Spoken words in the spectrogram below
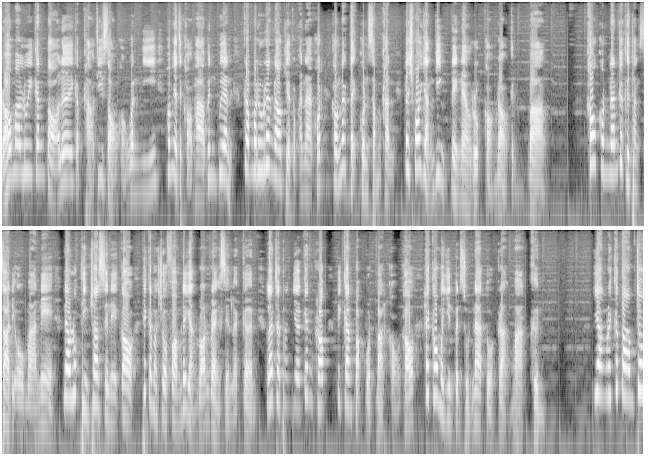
เรามาลุยกันต่อเลยกับข่าวที่ 2 ของวันนี้ ผมอยากจะขอพาเพื่อนๆ กลับมาดูเรื่องราวเกี่ยวกับอนาคตของนักเตะคนสำคัญ โดยเฉพาะอย่างยิ่งในแนวรุกของเรากันบ้าง เขาคนนั้นก็คือทางซาดิโอมาเน่แนวลุกทีมชาติเซเนกัลที่กำลังโชว์ฟอร์มได้อย่างร้อนแรงเสียเหลือเกิน หลังจากทางเยอร์เกนครอปมีการปรับบทบาทของเขาให้เข้ามายืนเป็นศูนย์หน้าตัวกลางมากขึ้นอย่างไรก็ตามเจ้า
